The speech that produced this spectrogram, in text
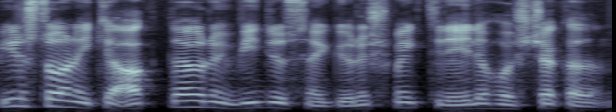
Bir sonraki akla ürün videosuna görüşmek dileğiyle hoşçakalın.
